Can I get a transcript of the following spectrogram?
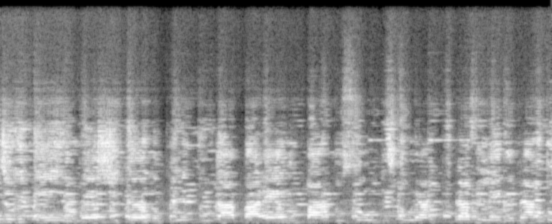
Índio, ribeirinho, mexicano, preto, amarelo, pardo, sou mistura, brasileiro nato.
